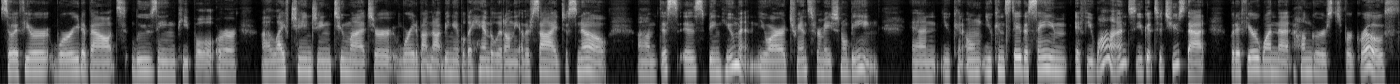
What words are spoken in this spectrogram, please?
So if you're worried about losing people or uh, life changing too much or worried about not being able to handle it on the other side, just know um, this is being human. You are a transformational being. And you can own you can stay the same if you want. You get to choose that. But if you're one that hungers for growth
